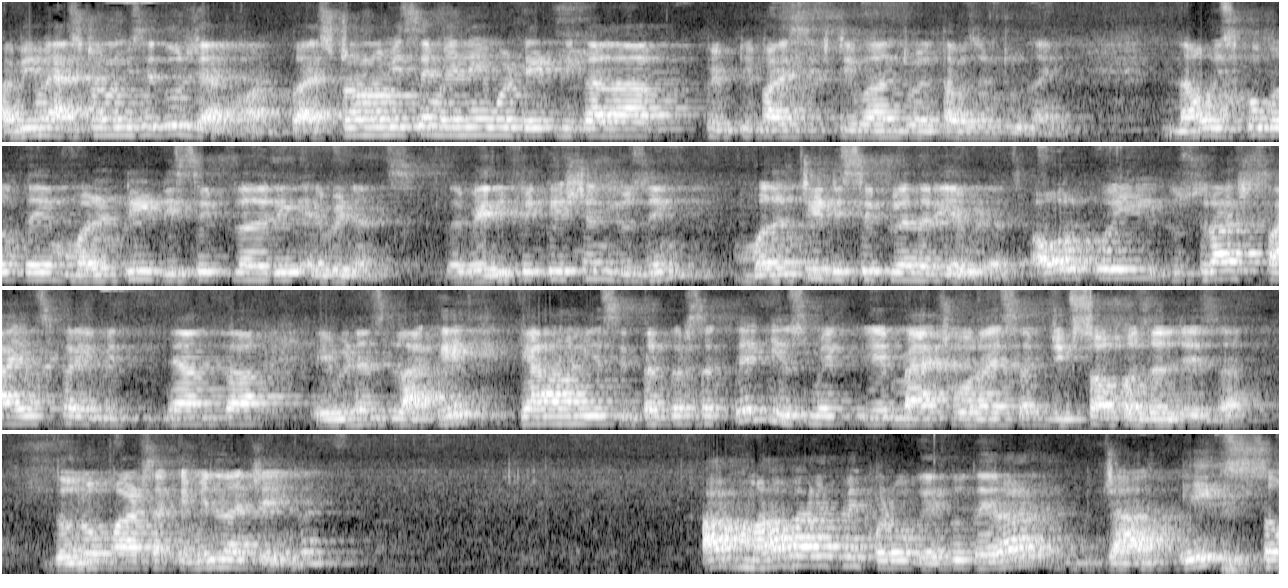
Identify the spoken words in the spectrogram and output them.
अभी मैं एस्ट्रोनॉमी से दूर जा रहा हूँ तो एस्ट्रोनॉमी से मैंने वो डेट निकाला 55, 61, 12,029 नाउ इसको बोलते हैं multidisciplinary evidence the verification using multidisciplinary evidence और कोई दूसरा साइंस का विज्ञान का एविडेंस लाके क्या हम ये सिद्ध कर सकते हैं कि उसमें ये मैच हो रहा है सब जिक्सॉ पजल जैसा? दोनों पार्ट्स आके मिलना चाहिए ना। आप महाभारत में पढ़ोगे तो देर आर एक सौ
